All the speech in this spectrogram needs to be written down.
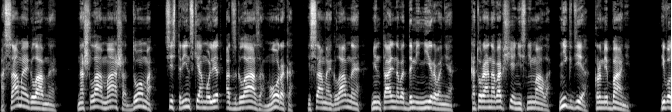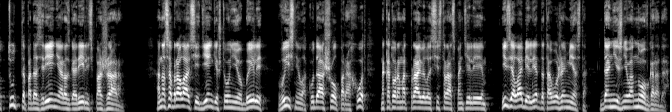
А самое главное, нашла Маша дома сестринский амулет от сглаза, морока и, самое главное, ментального доминирования, которое она вообще не снимала, нигде, кроме бани. И вот тут-то подозрения разгорелись пожаром. Она собрала все деньги, что у нее были, выяснила, куда шел пароход, на котором отправилась сестра с Пантелеем, и взяла билет до того же места, до Нижнего Новгорода.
